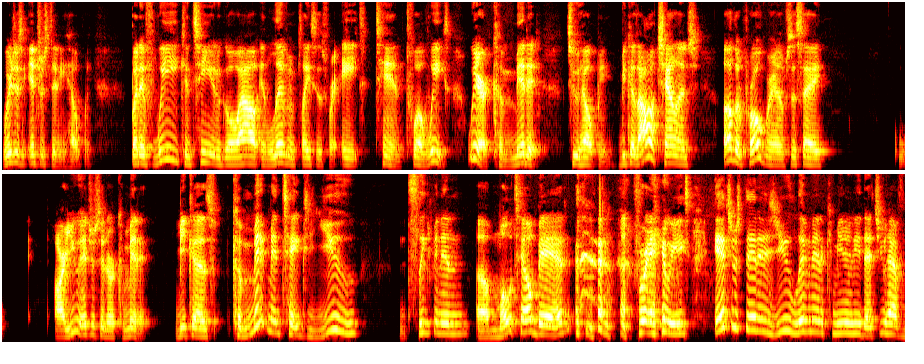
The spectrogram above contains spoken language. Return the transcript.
We're just interested in helping. But if we continue to go out and live in places for 8, 10, 12 weeks, we are committed to helping because I'll challenge other programs to say are you interested or committed? Because commitment takes you sleeping in a motel bed for eight weeks. Interested is you living in a community that you have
